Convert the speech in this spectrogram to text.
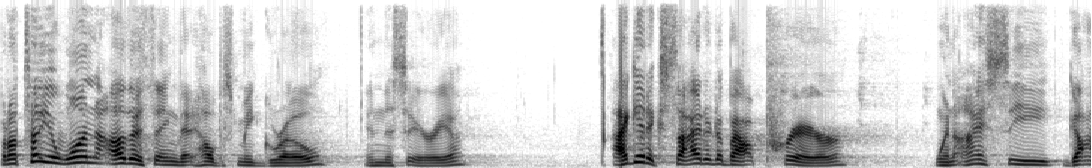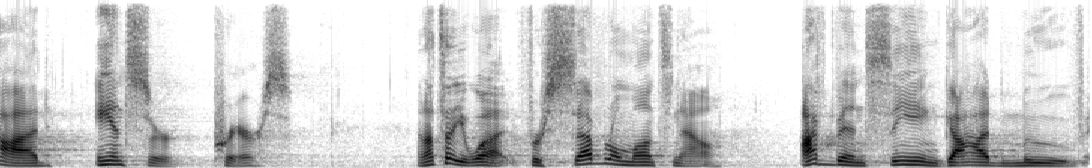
But I'll tell you one other thing that helps me grow in this area. I get excited about prayer when I see God answer prayers. And I'll tell you what, for several months now, I've been seeing God move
